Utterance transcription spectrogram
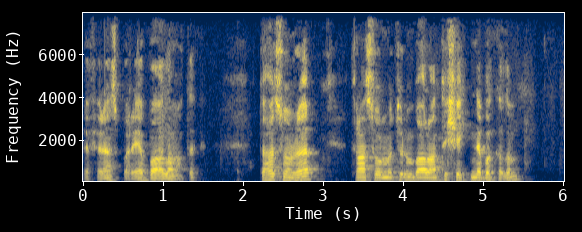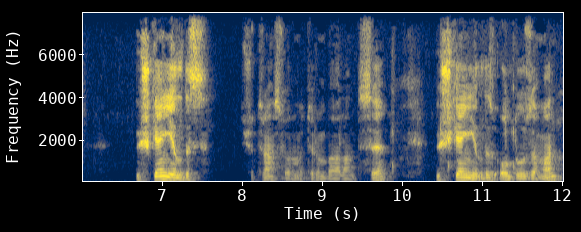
referans paraya bağlamadık. Daha sonra transformatörün bağlantı şekline bakalım. Üçgen yıldız şu transformatörün bağlantısı. Üçgen yıldız olduğu zaman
